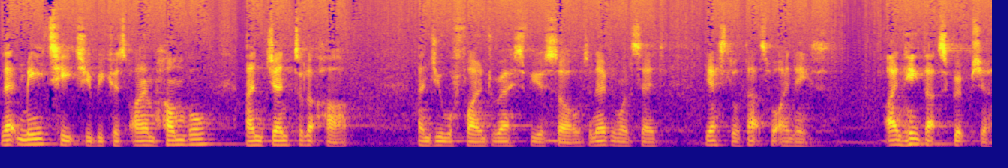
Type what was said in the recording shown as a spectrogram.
Let me teach you, because I am humble and gentle at heart, and you will find rest for your souls. And everyone said, Yes, Lord, that's what I need. I need that scripture.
